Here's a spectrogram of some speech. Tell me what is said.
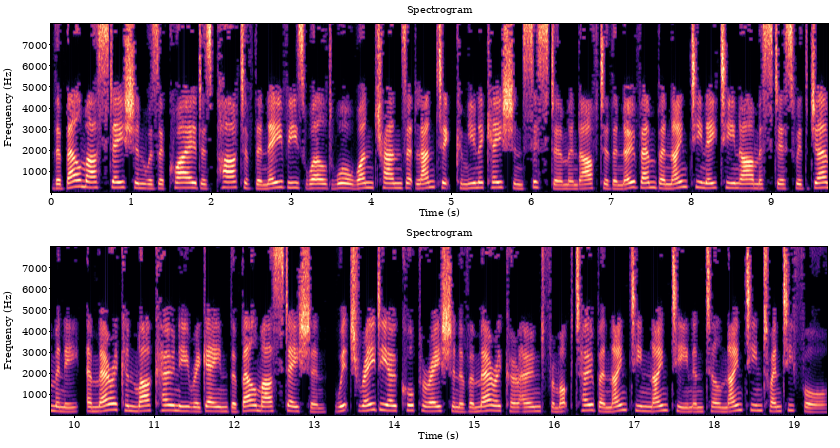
the Belmar station was acquired as part of the Navy's World War I transatlantic communication system and after the November 1918 armistice with Germany, American Marconi regained the Belmar station, which Radio Corporation of America owned from October 1919 until 1924.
